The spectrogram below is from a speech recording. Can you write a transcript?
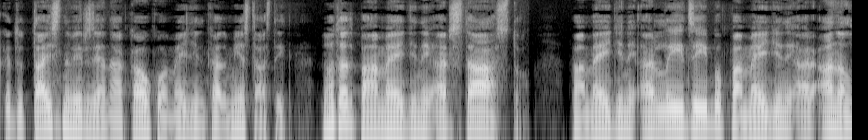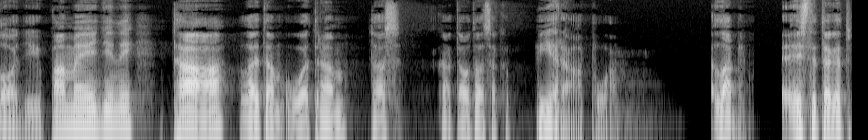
ka tu taisna virzienā kaut ko mēģini kādam iestāstīt, Nu tad pamēģini ar stāstu, pamēģini ar līdzību, pamēģini ar analoģiju, pamēģini tā, lai tam otram tas, kā tautā saka, pierāpo. Labi, es te tagad,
